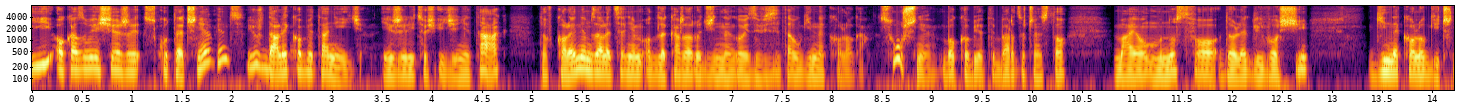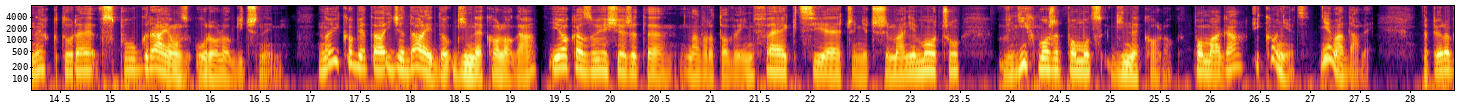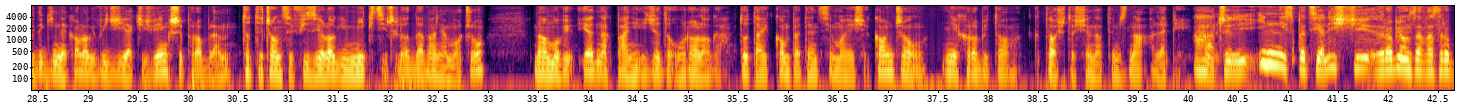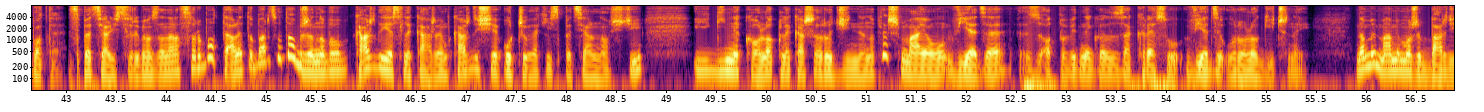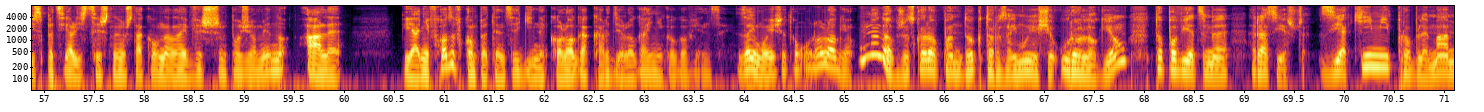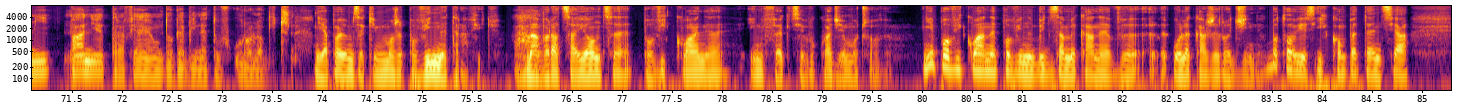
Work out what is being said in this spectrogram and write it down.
i okazuje się, że skutecznie, więc już dalej kobieta nie idzie. Jeżeli coś idzie nie tak, to w kolejnym zaleceniem od lekarza rodzinnego jest wizyta u ginekologa. Słusznie, bo kobiety bardzo często mają mnóstwo dolegliwości ginekologicznych, które współgrają z urologicznymi. No i kobieta idzie dalej do ginekologa i okazuje się, że te nawrotowe infekcje czy nietrzymanie moczu, w nich może pomóc ginekolog. Pomaga i koniec. Nie ma dalej. Dopiero gdy ginekolog widzi jakiś większy problem dotyczący fizjologii mikcji, czyli oddawania moczu, no mówi, jednak pani idzie do urologa. Tutaj kompetencje moje się kończą, niech robi to ktoś, kto się na tym zna lepiej. Aha, czyli inni specjaliści robią za was robotę. Specjaliści robią za nas robotę, ale to bardzo dobrze, no bo każdy jest lekarzem, każdy się uczył jakiejś specjalności i ginekolog, lekarz rodzinny, no też mają wiedzę z odpowiedniego zakresu wiedzy urologicznej. No my mamy może bardziej specjalistyczną, już taką na najwyższym poziomie, no ale ja nie wchodzę w kompetencje ginekologa, kardiologa i nikogo więcej. Zajmuję się tą urologią. No dobrze, skoro pan doktor zajmuje się urologią, to powiedzmy raz jeszcze, z jakimi problemami panie trafiają do gabinetów urologicznych? Ja powiem, z jakimi może powinny trafić. Aha. Nawracające, powikłane infekcje w układzie moczowym. Niepowikłane powinny być zamykane w, u lekarzy rodzinnych, bo to jest ich kompetencja.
